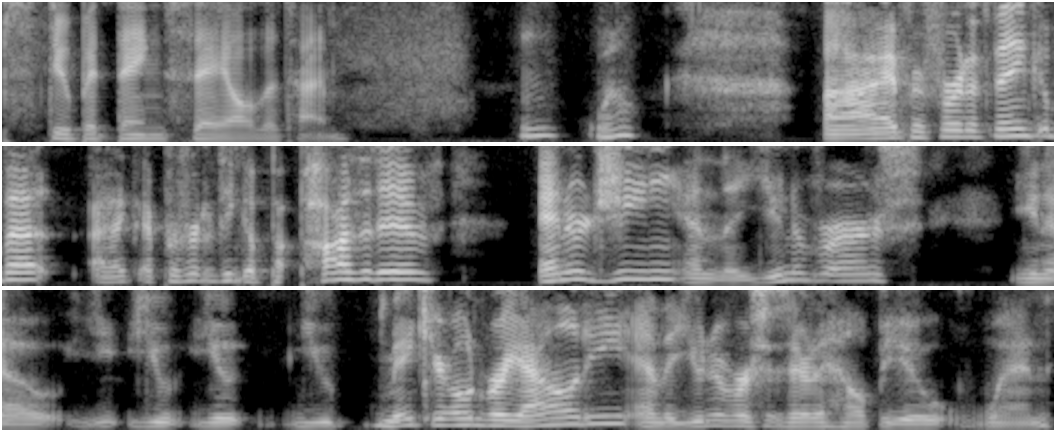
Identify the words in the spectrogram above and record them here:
stupid things say all the time. Mm, well, I prefer to think about. I, I prefer to think of positive energy and the universe. You know, you you you you make your own reality, and the universe is there to help you when.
